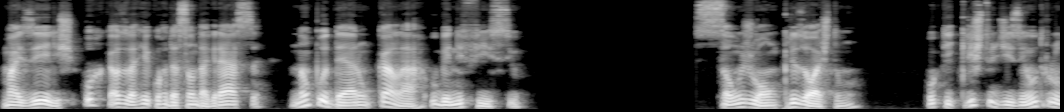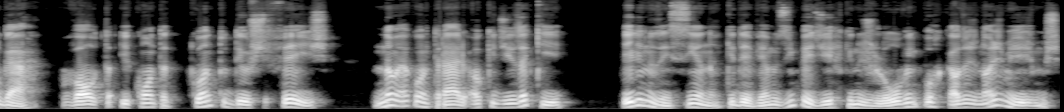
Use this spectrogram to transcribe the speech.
Mas eles, por causa da recordação da graça, não puderam calar o benefício. São João Crisóstomo. O que Cristo diz em outro lugar, volta e conta quanto Deus te fez, não é contrário ao que diz aqui. Ele nos ensina que devemos impedir que nos louvem por causa de nós mesmos,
